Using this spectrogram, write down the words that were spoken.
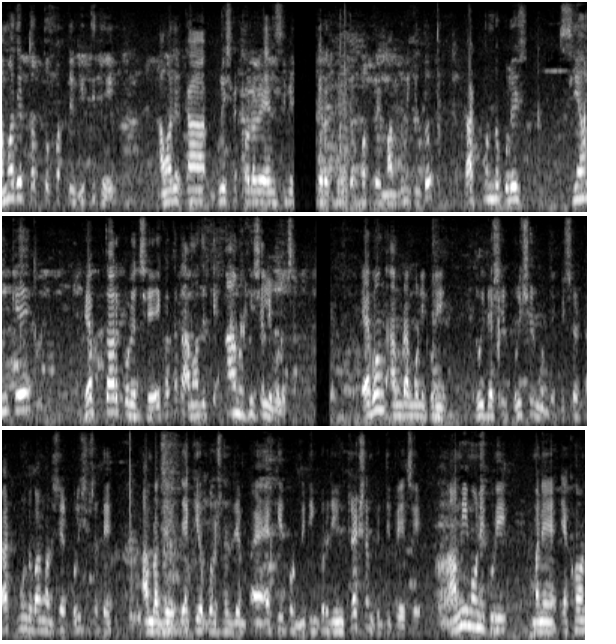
আমাদের তথ্যপত্রের ভিত্তিতে আমাদের কা পুলিশ হেডকোয়ার্টারের এনসিবি পত্রের মাধ্যমে কিন্তু কাঠমান্ডু পুলিশ সিয়ামকে গ্রেপ্তার করেছে। এই কথাটা আমাদেরকে আনঅফিসিয়ালি বলেছে। এবং আমরা মনে করি দুই দেশের পুলিশের মধ্যে বিশ্বের কাঠমান্ডু বাংলাদেশের পুলিশের সাথে আমরা যে একে অপরের সাথে যে আহ, একের পর মিটিং করে যে ইন্টারাকশন বৃদ্ধি পেয়েছে আমি মনে করি মানে এখন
